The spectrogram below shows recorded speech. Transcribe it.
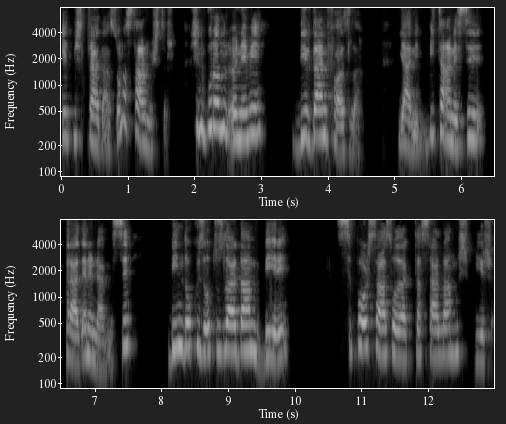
70'lerden sonra sarmıştır. Şimdi buranın önemi birden fazla. Yani bir tanesi herhalde en önemlisi 1930'lardan beri spor sahası olarak tasarlanmış bir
